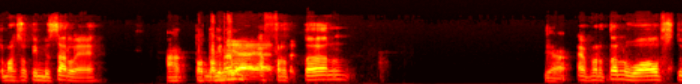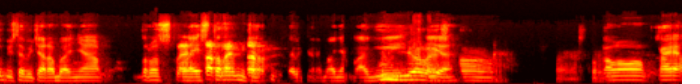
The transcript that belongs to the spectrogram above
Termasuk tim besar lah ya. Ah, Tottenham Iya, ya. Everton, ya Everton, Wolves tuh bisa bicara banyak. Terus Leicester, Leicester, Leicester. Bicara, bisa bicara banyak lagi. Oh iya Leicester. Leicester. Kalau kayak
